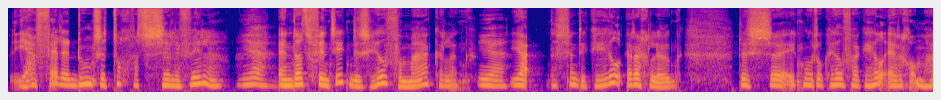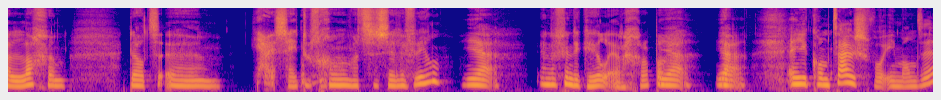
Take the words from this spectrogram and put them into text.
ja, verder doen ze toch wat ze zelf willen. Ja, En dat vind ik dus heel vermakelijk. ja. Ja, dat vind ik heel erg leuk. Dus ik moet ook heel vaak heel erg om haar lachen. Dat, ja, zij doet gewoon wat ze zelf wil. ja, En dat vind ik heel erg grappig. ja, ja. En je komt thuis voor iemand, hè?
